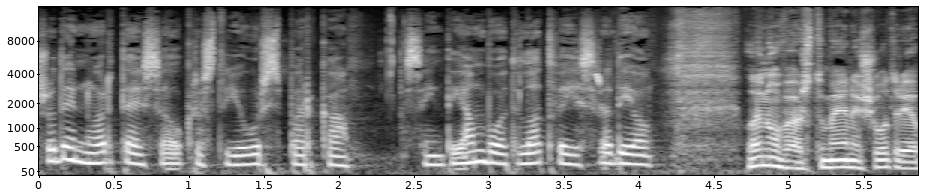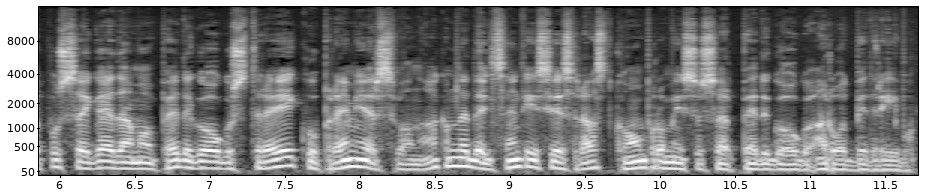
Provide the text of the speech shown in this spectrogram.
šodien noritēja Saukrastu jūras parkā. Sinti Ambote, Latvijas radio. Lai novērstu mēnešu otrajā pusē gaidāmo pedagoģu streiku, premjeras vēl nākamnedēļ centīsies rast kompromisus ar pedagoģu arotbiedrību.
